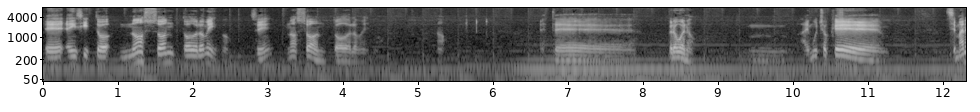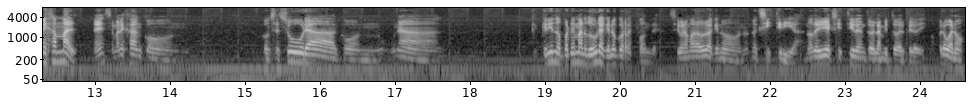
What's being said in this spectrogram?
Eh, e insisto, no son todo lo mismo, ¿sí? No son todo lo mismo. Este, pero bueno, mm, hay muchos que se manejan mal, ¿eh? se manejan con, con censura, con una. queriendo poner mano dura que no corresponde, ¿sí? una mano dura que no, no, no existiría, no debería existir dentro del ámbito del periodismo. Pero bueno,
